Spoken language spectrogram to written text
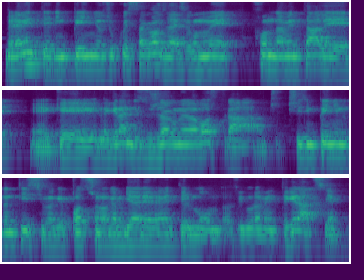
veramente l'impegno su questa cosa è secondo me fondamentale eh, che le grandi società come la vostra ci si impegnino tantissimo e che possono cambiare veramente il mondo sicuramente. Grazie.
